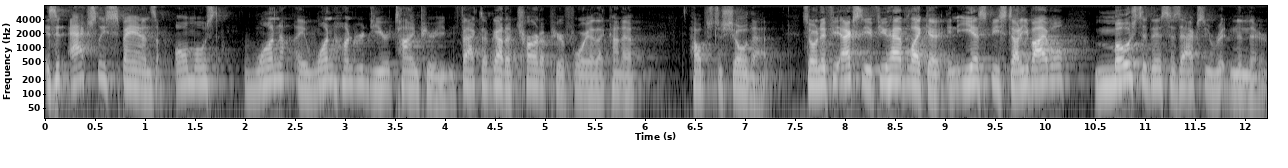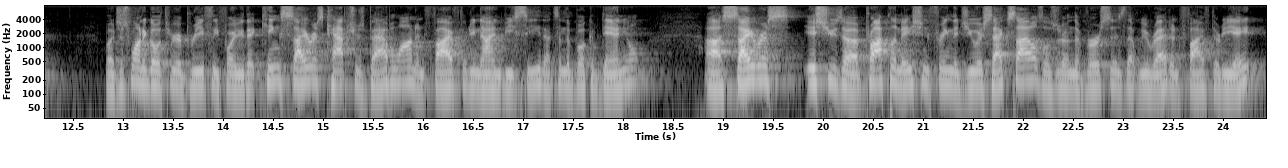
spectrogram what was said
is it actually spans almost one, a 100 year time period. In fact, I've got a chart up here for you that kind of helps to show that. So, and if you actually, if you have like a, an ESV study Bible, most of this is actually written in there. But I just want to go through it briefly for you that King Cyrus captures Babylon in 539 BC. That's in the book of Daniel. Uh, Cyrus issues a proclamation freeing the Jewish exiles. Those are in the verses that we read in 538.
